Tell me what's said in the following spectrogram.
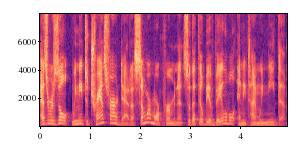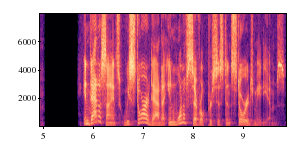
As a result, we need to transfer our data somewhere more permanent so that they'll be available anytime we need them. In data science, we store our data in one of several persistent storage mediums.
